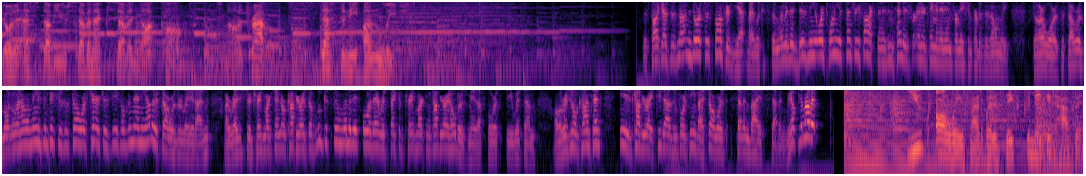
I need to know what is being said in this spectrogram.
go to sw7x7.com. It's not a trap, it's Destiny Unleashed. This podcast is not endorsed or sponsored yet by Lucasfilm Limited, Disney, or 20th Century Fox and is intended for entertainment and information purposes only. Star Wars, the Star Wars logo, and all names and pictures of Star Wars characters, vehicles, and any other Star Wars related items are registered trademarks and or copyrights of Lucasfilm Limited or their respective trademark and copyright holders. May the Force be with them. All original content is copyright 2014 by Star Wars 7x7. We hope you love it! You've always had what it takes to make it happen,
